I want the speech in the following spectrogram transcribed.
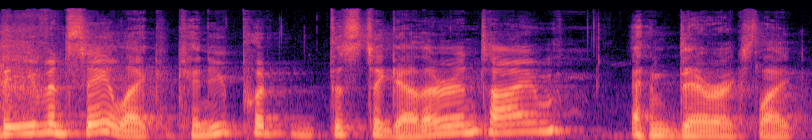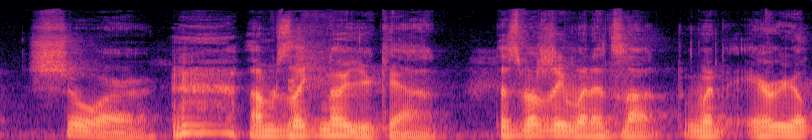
they even say like, "Can you put this together in time?" And Derek's like, "Sure." I'm just like, "No, you can't." Especially when it's not when aerial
